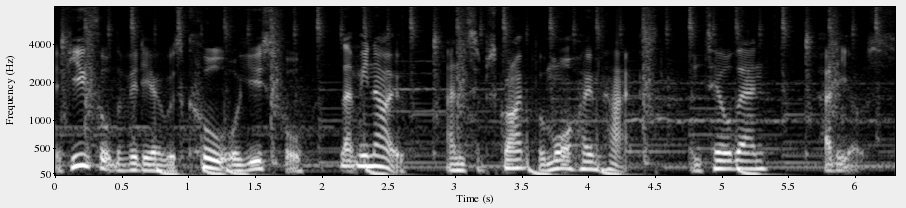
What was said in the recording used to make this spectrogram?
if you thought the video was cool or useful, let me know and subscribe for more home hacks. Until then, adios.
